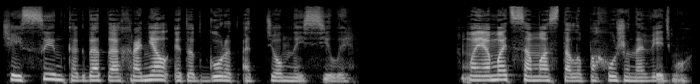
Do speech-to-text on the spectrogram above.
чей сын когда-то охранял этот город от темной силы. Моя мать сама стала похожа на ведьму,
